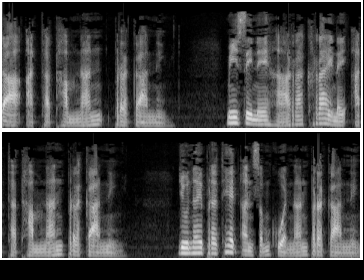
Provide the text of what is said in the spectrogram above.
จาอัตถธรรมนั้นประการหนึ่ง มีสิเนหารักใคร่ในอัตถธรรมนั้นประการหนึ่ง อยู่ในประเทศอันสมควรนั้นประการหนึ่ง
